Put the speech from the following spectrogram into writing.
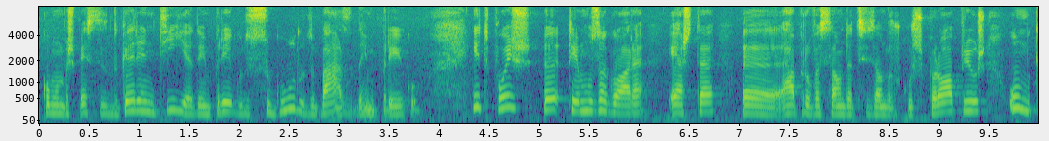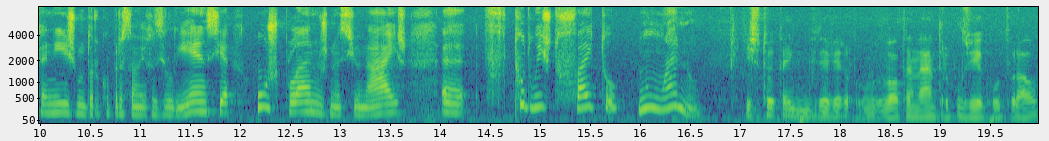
como uma espécie de garantia de emprego, de seguro de base de emprego. E depois uh, temos agora esta uh, a aprovação da decisão dos recursos próprios, o mecanismo de recuperação e resiliência, os planos nacionais, tudo isto feito num ano. Isto tem muito a ver, voltando à antropologia cultural,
